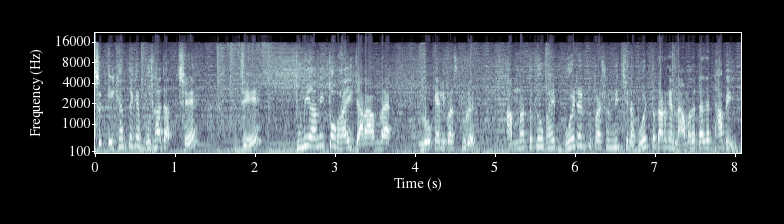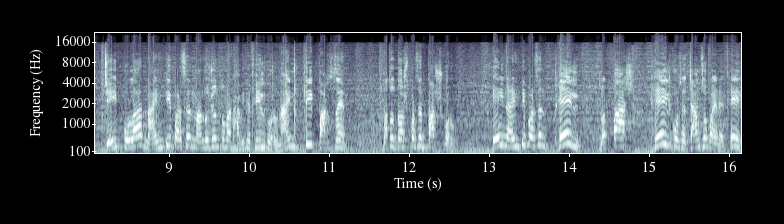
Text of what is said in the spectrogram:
সো এখান থেকে বোঝা যাচ্ছে যে তুমি, আমি তো ভাই, যারা আমরা লো ক্যালিবার স্টুডেন্ট আমরা তো কেউ ভাই বুয়েটের প্রিপারেশন নিচ্ছি না। বুয়েট তো টার্গেট না, আমাদের টার্গেট ঢাবি। যেই পোলা নাইনটি পার্সেন্ট মানুষজন তোমার ঢাবিতে ফেল করো নাইনটি পার্সেন্ট মাত্র দশ পার্সেন্ট পাস করো। এই ninety percent fail not pass fail করছে চান্সও পায় না ফেল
